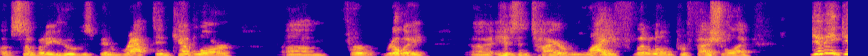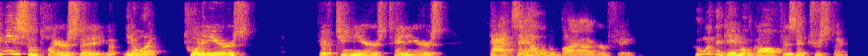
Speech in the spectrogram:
of somebody who's been wrapped in Kevlar um, for really uh, his entire life, let alone professional life. Give me give me some players that you go. You know what? Twenty years, 15 years, 10 years, that's a hell of a biography. Who in the game of golf is interesting?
